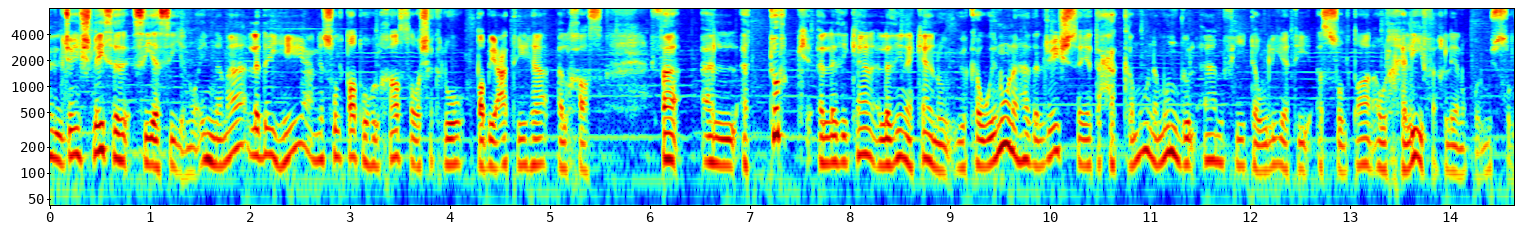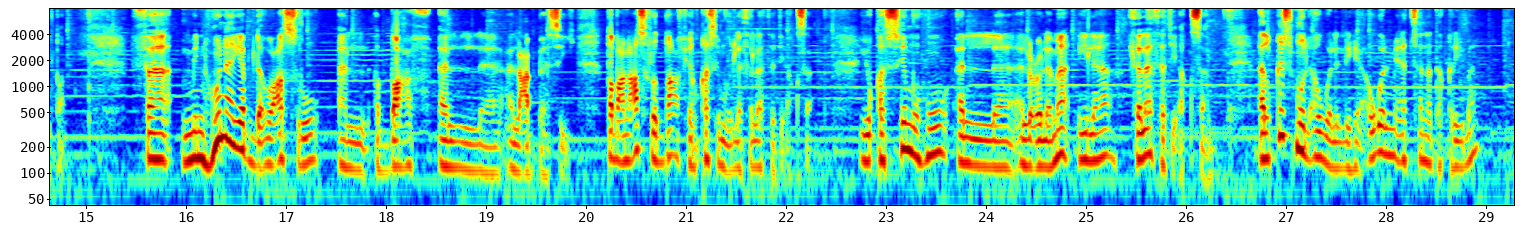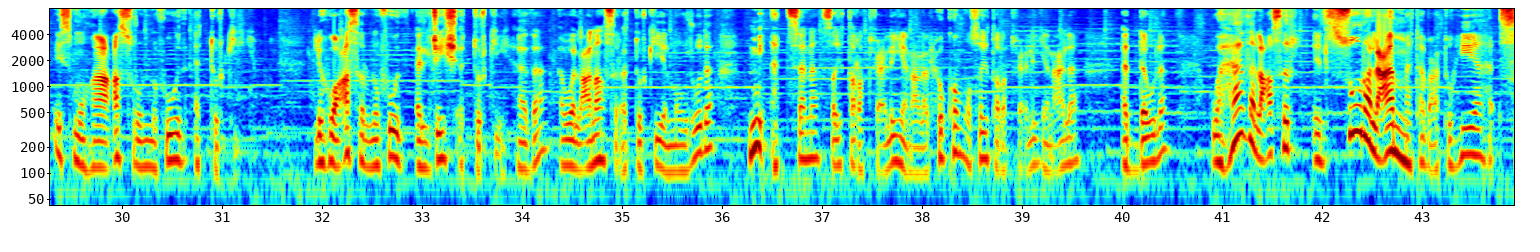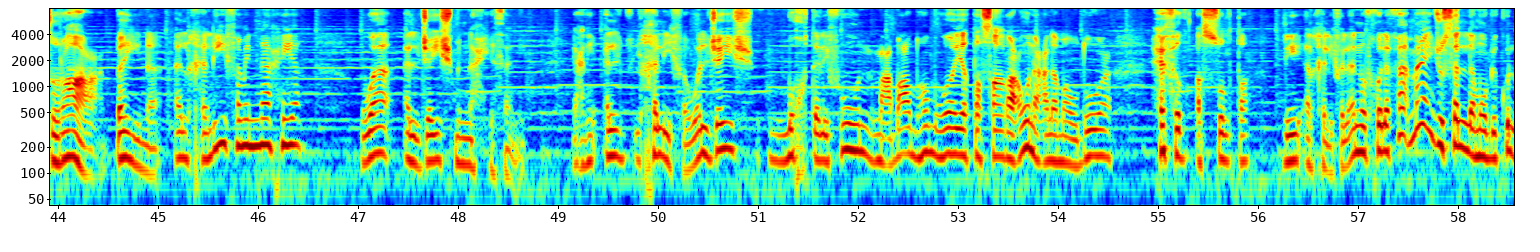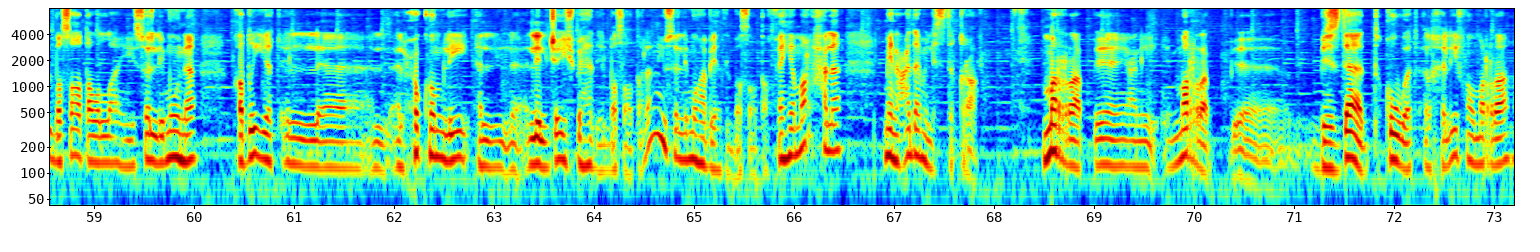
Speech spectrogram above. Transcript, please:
الجيش ليس سياسيا وإنما لديه يعني سلطته الخاصة وشكل طبيعتها الخاص. فالترك الذي كان الذين كانوا يكونون هذا الجيش سيتحكمون منذ الآن في تولية السلطان أو الخليفة خلينا نقول مش السلطان فمن هنا يبدأ عصر الضعف العباسي. طبعا عصر الضعف ينقسم إلى ثلاثة أقسام. يقسمه العلماء إلى ثلاثة أقسام. القسم الأول اللي هي أول مئة سنة تقريبا اسمها عصر النفوذ التركي اللي هو عصر نفوذ الجيش التركي. هذا أو العناصر التركية الموجودة. مئة سنة سيطرت فعليا على الحكم وسيطرت فعليا على الدولة. وهذا العصر الصورة العامة تبعته هي صراع بين الخليفة من ناحية والجيش من ناحية ثانية. يعني الخليفة والجيش مختلفون مع بعضهم ويتصارعون على موضوع حفظ السلطة للخليفة لأن الخلفاء ما يجوا سلموا بكل بساطة والله يسلمون قضية الحكم للجيش بهذه البساطة لن يسلموها بهذه البساطة فهي مرحلة من عدم الاستقرار مرة يعني مرة بيزداد قوة الخليفة ومرة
